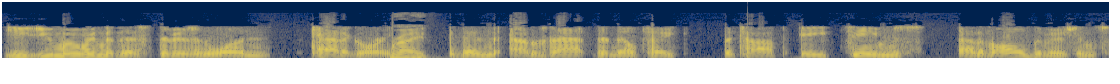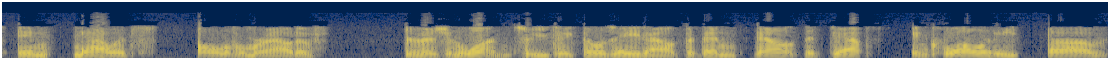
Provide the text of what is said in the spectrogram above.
You, you move into this Division One category, right? And then out of that, then they'll take the top eight teams out of all divisions, and now it's all of them are out of Division One. So you take those eight out, but then now the depth and quality of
